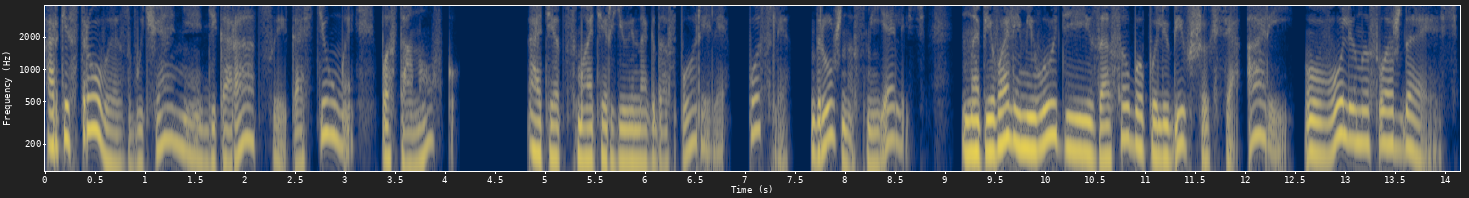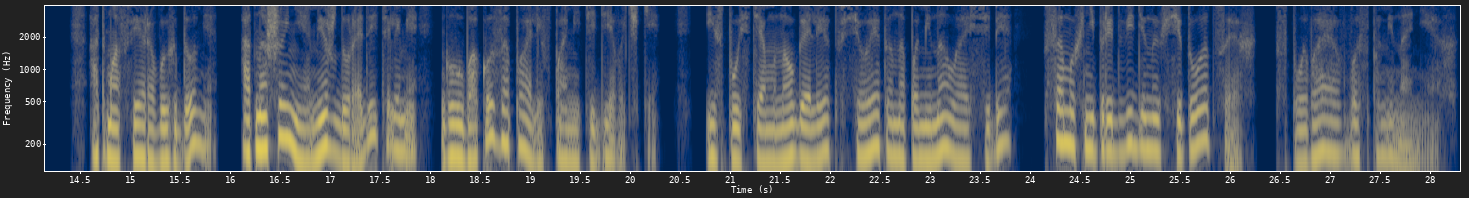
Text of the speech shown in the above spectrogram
оркестровое звучание, декорации, костюмы, постановку. Отец с матерью иногда спорили, после дружно смеялись, напевали мелодии из особо полюбившихся арий, в волю наслаждаясь. Атмосфера в их доме Отношения между родителями глубоко запали в памяти девочки. И спустя много лет все это напоминало о себе в самых непредвиденных ситуациях, всплывая в воспоминаниях.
